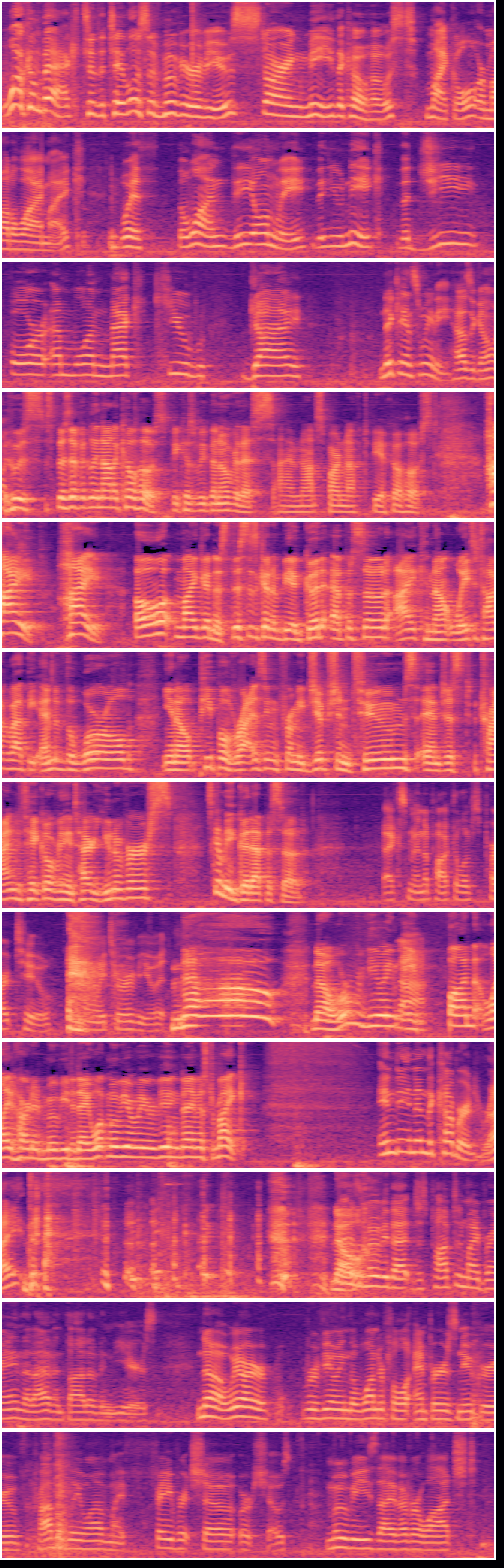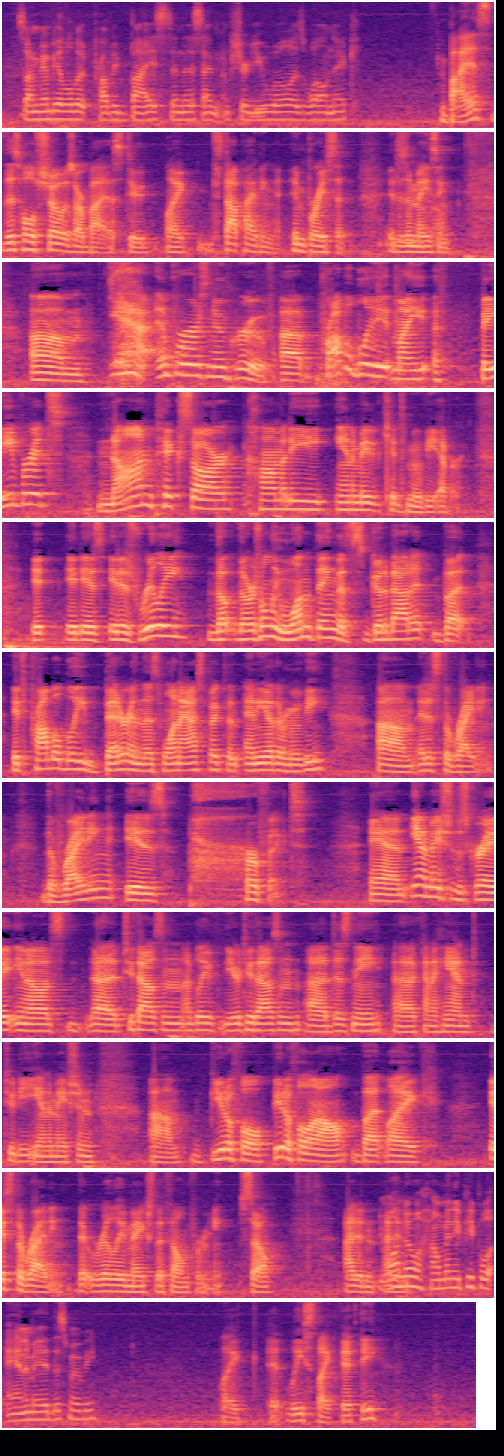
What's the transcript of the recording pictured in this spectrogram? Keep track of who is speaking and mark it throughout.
Speaker 1: Welcome back to the Tailosive Movie Reviews, starring me, the co-host, Michael, or Model Y Mike, with the one, the only, the unique, the G4M1 Mac Cube guy, Nick Ansuini. How's it going?
Speaker 2: Who's specifically not a co-host because we've been over this. I'm not smart enough to be a co-host. Hi, hi. Oh my goodness, this is going to be a good episode. I cannot wait to talk about the end of the world, you know, people rising from Egyptian tombs and just trying to take over the entire universe. It's going to be a good episode.
Speaker 1: X-Men Apocalypse Part 2. Can't wait to review it.
Speaker 2: No! No, we're reviewing
Speaker 1: Nah.
Speaker 2: a fun, lighthearted movie today. What movie are we reviewing today, Mr. Mike?
Speaker 1: Indian in the Cupboard, right?
Speaker 2: No.
Speaker 1: That was a movie that just popped in my brain that I haven't thought of in years. No, we are reviewing the wonderful Emperor's New Groove, probably one of my favorite show or shows, movies that I've ever watched. So I'm gonna be a little bit probably biased in this. I'm, I'm sure you will as well, Nick.
Speaker 2: bias this whole show is our bias dude. Like stop hiding it. Embrace it. It is amazing. Um yeah emperor's new groove. Uh probably my favorite non-pixar comedy animated kids movie ever. It it is it is really th- there's only one thing that's good about it but it's probably better in this one aspect than any other movie um, and it's the writing the writing is perfect and the animation is great. You know, it's uh, 2000, I believe, the year 2000. Uh, Disney uh, kind of hand 2D animation. Um, beautiful, beautiful and all, but like, it's the writing that really makes the film for me. So, I didn't.
Speaker 1: You
Speaker 2: I
Speaker 1: want to know how many people animated this movie?
Speaker 2: Like at least like 50.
